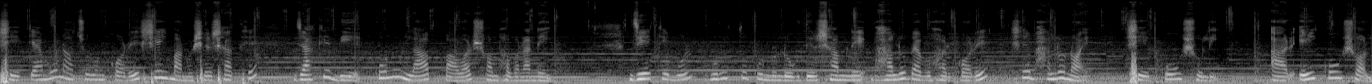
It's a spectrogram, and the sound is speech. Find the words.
সে কেমন আচরণ করে সেই মানুষের সাথে, যাকে দিয়ে কোনো লাভ পাওয়ার সম্ভাবনা নেই। যে কেবল গুরুত্বপূর্ণ লোকদের সামনে ভালো ব্যবহার করে, সে ভালো নয়, সে কৌশলী। আর এই কৌশল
